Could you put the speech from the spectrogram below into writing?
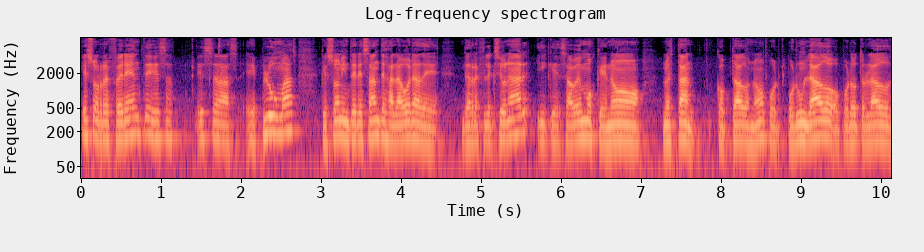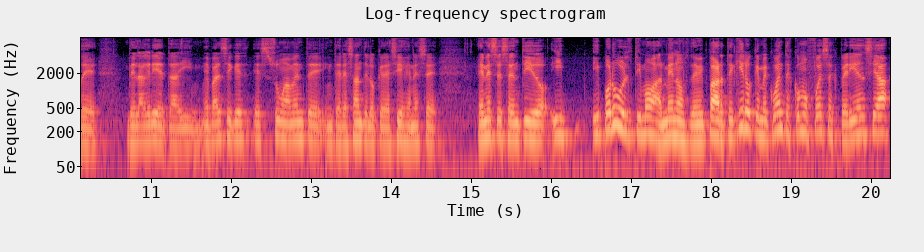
esos referentes, esas, esas eh, plumas que son interesantes a la hora de, reflexionar y que sabemos que no, no están cooptados ¿no? Por, por un lado o por otro lado de, de la grieta. Y me parece que es, sumamente interesante lo que decís en ese, en ese sentido. Y y por último, al menos de mi parte, quiero que me cuentes cómo fue esa experiencia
